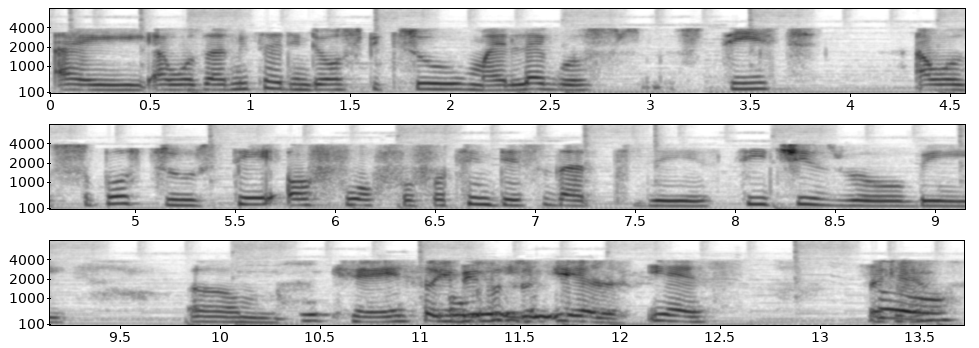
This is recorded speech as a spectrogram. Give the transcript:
I I was admitted in the hospital. My leg was stitched, I was supposed to stay off work for 14 days so that the stitches will be. Um, Okay, so you'll be able to heal. yes. So Okay.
